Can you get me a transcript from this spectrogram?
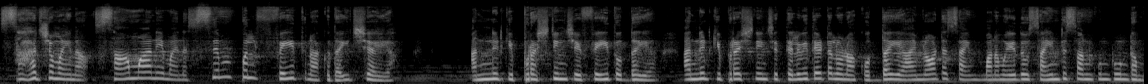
సహజమైన సామాన్యమైన సింపుల్ ఫెయిత్ నాకు దయచేయ్యా. అన్నిటికీ ప్రశ్నించే ఫెయిత్ వద్దయ్యా. అన్నిటికీ ప్రశ్నించే తెలివితేటలు నాకు వద్దయ్యా. ఐఎమ్ నాట్ అ సైన్ మనం ఏదో సైంటిస్ట్ అనుకుంటూ ఉంటాం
